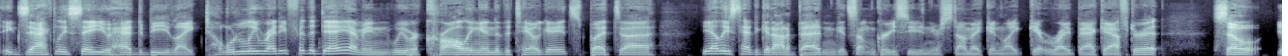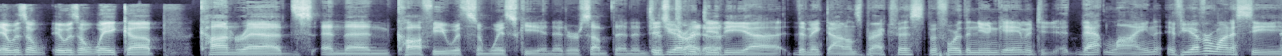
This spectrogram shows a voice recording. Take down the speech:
exactly say you had to be like totally ready for the day. I mean, we were crawling into the tailgates, but uh you at least had to get out of bed and get something greasy in your stomach and like get right back after it. So it was a it was a wake up Conrad's and then coffee with some whiskey in it or something. And did you ever to... do the uh, the McDonald's breakfast before the noon game? And did, that line, if you ever want to see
